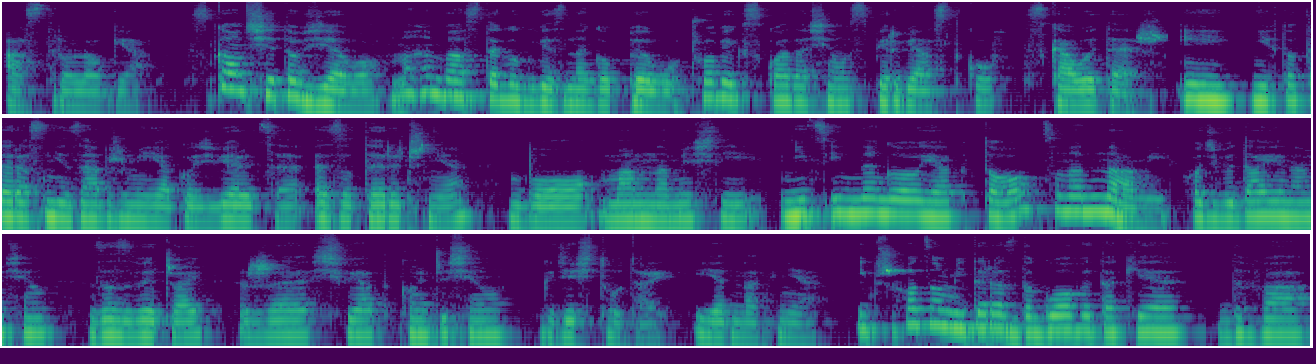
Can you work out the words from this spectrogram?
astrologia. Skąd się to wzięło? No chyba z tego gwiezdnego pyłu. Człowiek składa się z pierwiastków, skały też. I niech to teraz nie zabrzmi jakoś wielce ezoterycznie, bo mam na myśli nic innego jak to, co nad nami, choć wydaje nam się zazwyczaj, że świat kończy się gdzieś tutaj, jednak nie. I przychodzą mi teraz do głowy takie dwa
